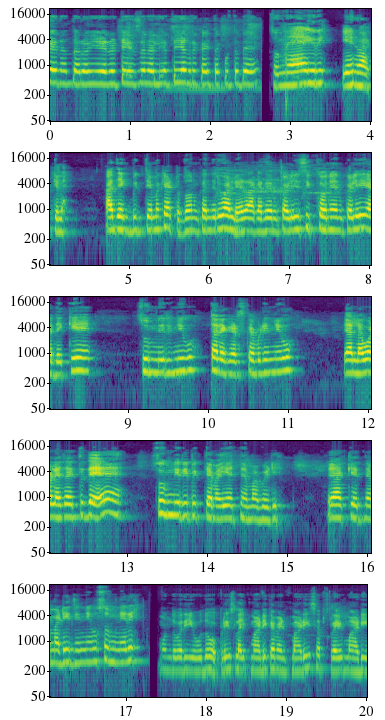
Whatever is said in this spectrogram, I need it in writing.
ಏನಂತಾರೋ, ಏನೋ ಅಲ್ಲಿ ಅಂತ ಎದುರು ಕಾಯ್ತಾ ಕೂತದೆ. ಸುಮ್ಮನೆ ಇರಿ, ಏನು ಹಾಕಿಲ್ಲ ಅದಕ್ಕೆ ಬಿತ್ತೇಮ ಕೆಟ್ಟದ್ದು ಅನ್ಕೊಂಡಿರಿ, ಒಳ್ಳೇದಾಗದೆ ಅನ್ಕೊಳ್ಳಿ, ಸಿಕ್ಕೋನೆ ಅನ್ಕೊಳ್ಳಿ, ಅದಕ್ಕೆ ಸುಮ್ಮನಿರಿ ನೀವು, ತಲೆಗೆಡ್ಸ್ಕೊಬೇಡಿ ನೀವು. ಎಲ್ಲ ಒಳ್ಳೇದಾಯ್ತದೆ. ಸುಮ್ಮನಿರಿ ಬಿತ್ತೇಮ ಯೋಚನೆ ಮಾಡಬೇಡಿ. ಯಾಕೆ ಯತ್ನೆ ಮಾಡಿದೀನಿ ನೀವು ಸುಮ್ಮನೆ ಮುಂದುವರಿಯುವುದು. ಪ್ಲೀಸ್ ಲೈಕ್ ಮಾಡಿ ಕಮೆಂಟ್ ಮಾಡಿ ಸಬ್ಸ್ಕ್ರೈಬ್ ಮಾಡಿ.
